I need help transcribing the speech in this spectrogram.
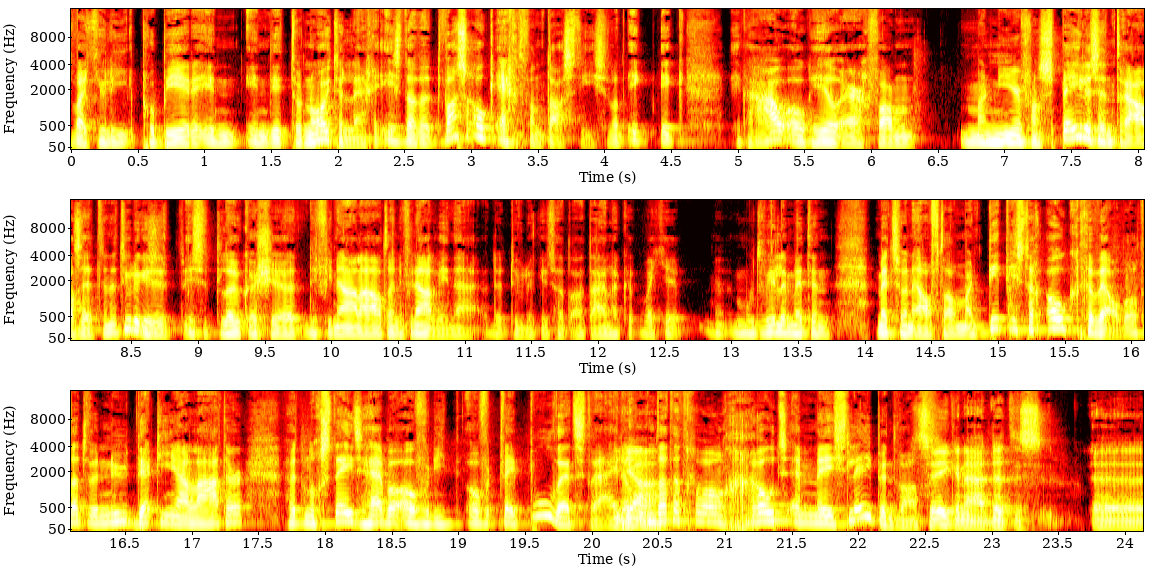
wat jullie proberen in, in dit toernooi te leggen, is dat het was ook echt fantastisch. Want ik, ik, ik hou ook heel erg van manier van spelen centraal zetten. Natuurlijk is het, is het leuk als je de finale haalt en de finale wint. Nou, natuurlijk is dat uiteindelijk wat je moet willen met, een, met zo'n elftal. Maar dit is toch ook geweldig dat we nu, 13 jaar later, het nog steeds hebben over, die, over twee poolwedstrijden. Ja. Omdat het gewoon groots en meeslepend was. Zeker, nou, dat is eh,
